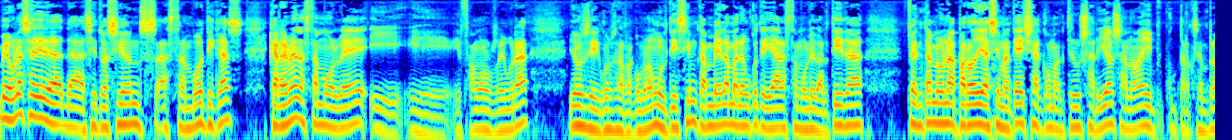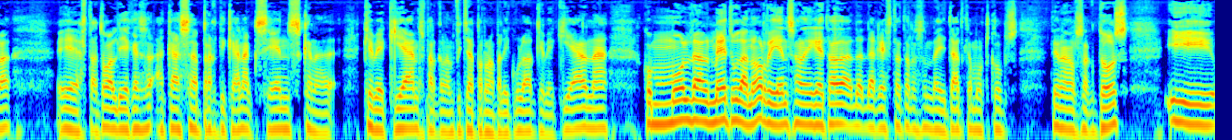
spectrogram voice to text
Bé, una sèrie de, de situacions estrambòtiques que realment estan molt bé i, i, i fa molt riure. Jo us dic, us la recomano moltíssim. També la Marion Cotillard està molt divertida, fent també una paròdia a si mateixa com a actriu seriosa, no? I, per exemple, eh, està tot el dia a casa, a casa practicant accents quebequians perquè l'han fitxat per una pel·lícula quebequiana, com molt del mètode, no? Rient-se una miqueta d'aquesta transcendentalitat que molts cops tenen els actors. I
